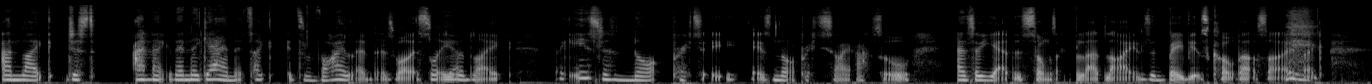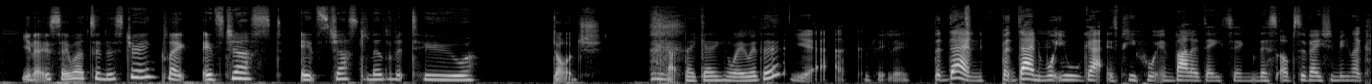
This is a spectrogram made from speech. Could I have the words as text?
And like just and like then again it's like it's violent as well. It's not Yeah. even like like it's just not pretty. It's not a pretty sight at all. And so yeah, there's songs like Blurred Lines and Baby It's Cold Outside, like you know, say what's in this drink. Like it's just it's just a little bit too dodge that they're getting away with it. Yeah, completely. But then, but then what you will get is people invalidating this observation, being like,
